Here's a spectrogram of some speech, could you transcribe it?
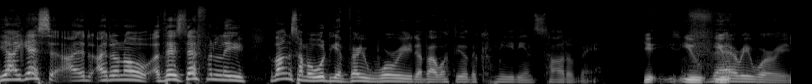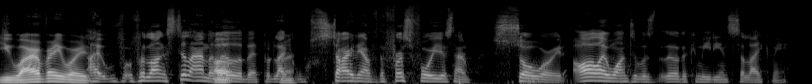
Yeah, I guess I, I don't know. There's definitely the longest time I would get very worried about what the other comedians thought of me. You you Very you, worried. you are very worried. I for, for long still am a Oh, little bit, but like right. starting out for the first four years now, I'm so mm. worried. All I wanted was the other comedians to like me,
